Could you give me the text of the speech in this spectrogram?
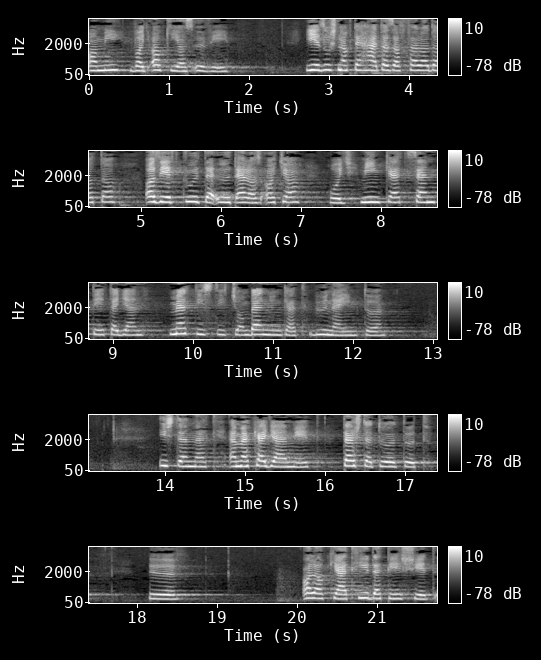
ami vagy aki az övé. Jézusnak tehát az a feladata, azért küldte őt el az Atya, hogy minket szenté tegyen, megtisztítson bennünket bűneinktől. Istennek eme kegyelmét, testet öltött ő, alakját, hirdetését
